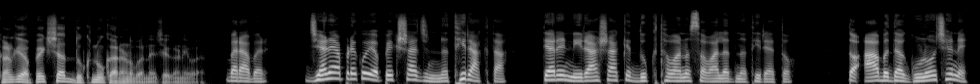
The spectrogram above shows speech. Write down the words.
કારણ કે અપેક્ષા દુઃખનું કારણ બને છે ઘણીવાર. બરાબર. જ્યારે આપણે કોઈ અપેક્ષા જ નથી રાખતા ત્યારે નિરાશા કે દુઃખ થવાનો સવાલ જ નથી રહેતો. તો આ બધા ગુણો છે ને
